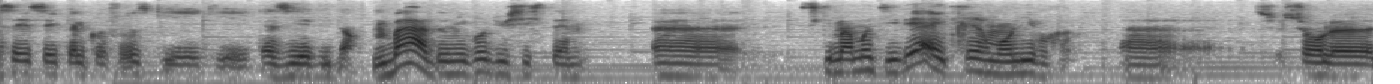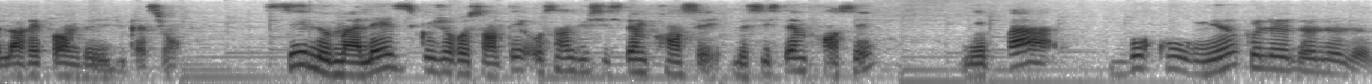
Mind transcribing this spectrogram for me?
c'est quelque chose qui est, quasi évident. Bah, au niveau du système, euh, ce qui m'a motivé à écrire mon livre sur la réforme de l'éducation, c'est le malaise que je ressentais au sein du système français. Le système français n'est pas beaucoup mieux que le,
